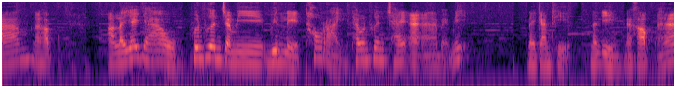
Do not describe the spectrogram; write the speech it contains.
3นะครับ ระยะยาวเพื่อนๆจะมี win rate เท่าไหร่ ถ้าเพื่อนๆใช้ RR แบบนี้ในการเทรดนั่นเองนะครับอ่า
